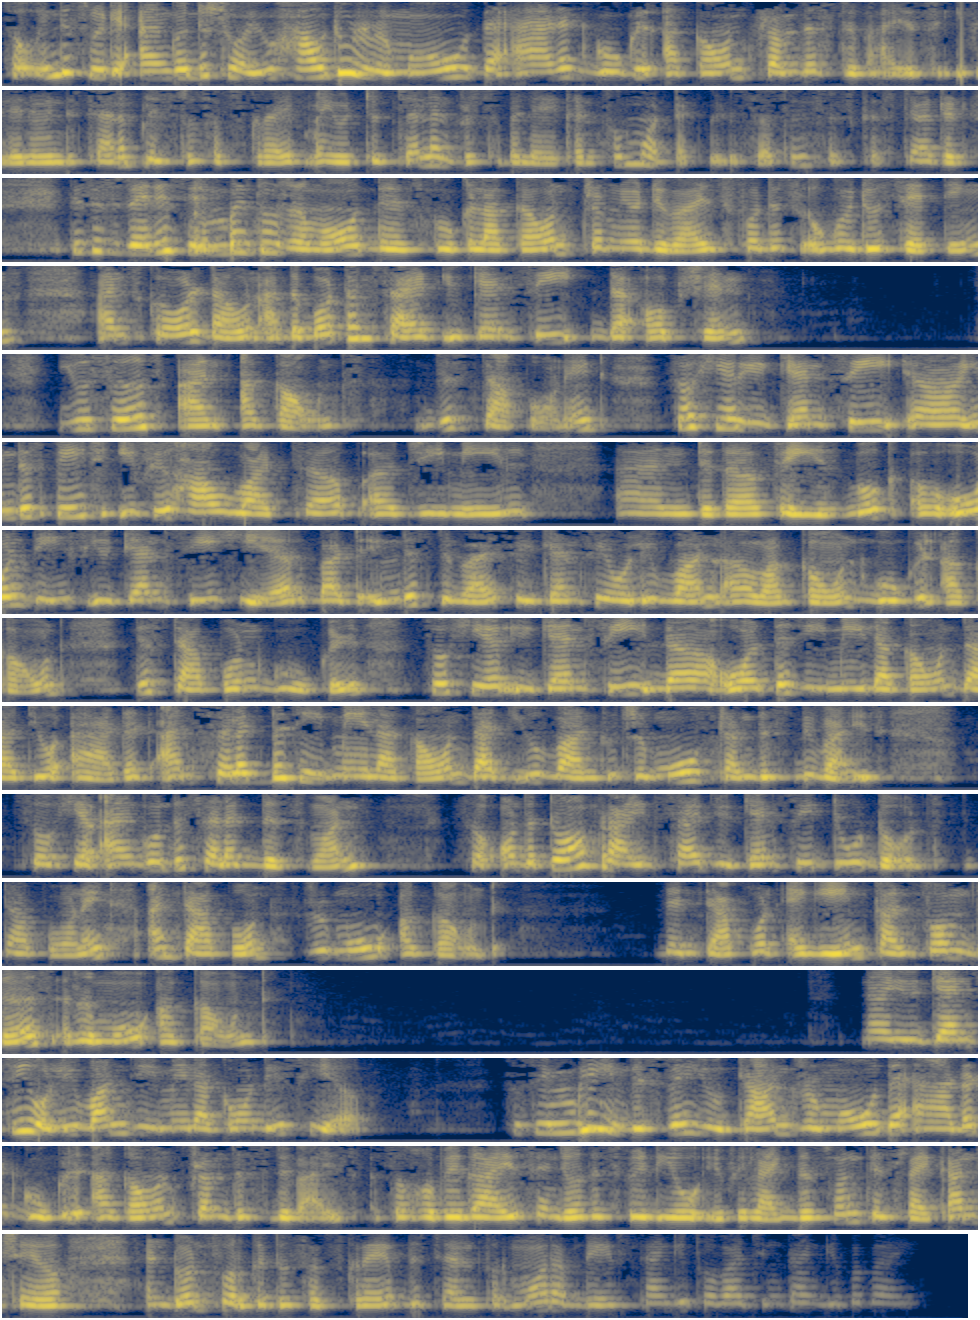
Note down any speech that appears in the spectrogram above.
So in this video, I'm going to show you how to remove the added Google account from this device. If you're new in this channel, please do subscribe my YouTube channel and press the bell icon for more tech videos. So friends, let's get started. This is very simple to remove this Google account from your device. For this, go to settings and scroll down. At the bottom side, you can see the option users and accounts just tap on it so here you can see uh, in this page if you have whatsapp uh, gmail and the facebook. All these you can see here but in this device you can see only one uh, account google account. Just tap on google. So here you can see the all the gmail account that you added and select the gmail account that you want to remove from this device. So here i'm going to select this one. So on the top right side you can see two dots. Tap on it and tap on remove account. Then tap on again confirm this remove account now you can see only one Gmail account is here. So simply in this way you can remove the added Google account from this device. So hope you guys enjoy this video. If you like this one please like and share and don't forget to subscribe this channel for more updates. Thank you for watching. Thank you. Bye bye.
